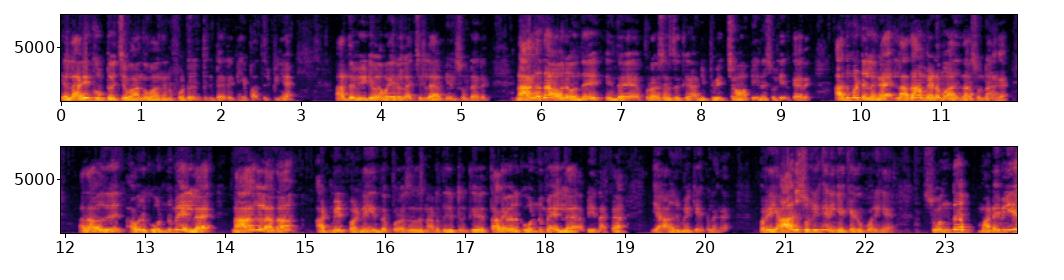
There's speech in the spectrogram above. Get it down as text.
எல்லாரையும் கூப்பிட்டு வச்சு வாங்க வாங்கன்னு ஃபோட்டோ எடுத்துக்கிட்டாரு. நீங்கள் பார்த்துருப்பீங்க. அந்த வீடியோலாம் வைரல் ஆச்சு இல்லை அப்படின்னு சொல்றாரு. நாங்கள் தான் அவரை வந்து இந்த ப்ராசஸுக்கு அனுப்பி வச்சோம் அப்படின்னு சொல்லியிருக்காரு. அது மட்டும் இல்லைங்க லதா மேடமும் அதுதான் சொன்னாங்க. அதாவது அவருக்கு ஒன்றுமே இல்லை. நாங்களாக தான் அட்மிட் பண்ணி இந்த ப்ரொசஸ் நடந்துகிட்டு இருக்கு. தலைவருக்கு ஒண்ணுமே இல்லை அப்படின்னாக்கா யாருமே கேட்கலங்க அப்புறம் யாரு சொல்லிங்க நீங்க கேட்க போறீங்க. சொந்த மனைவியே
